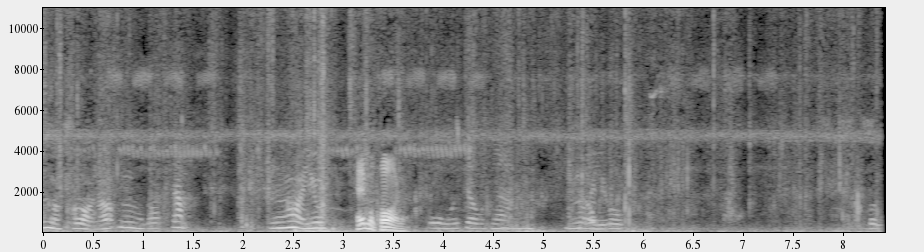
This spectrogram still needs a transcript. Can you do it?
มันมาขอเนาะๆอืมดอกจ้มันหน่อยอยู่ให้มาข้อนะำโอ้ยเจ้าหน้ามันหน่อยอยู่เบิ่ง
